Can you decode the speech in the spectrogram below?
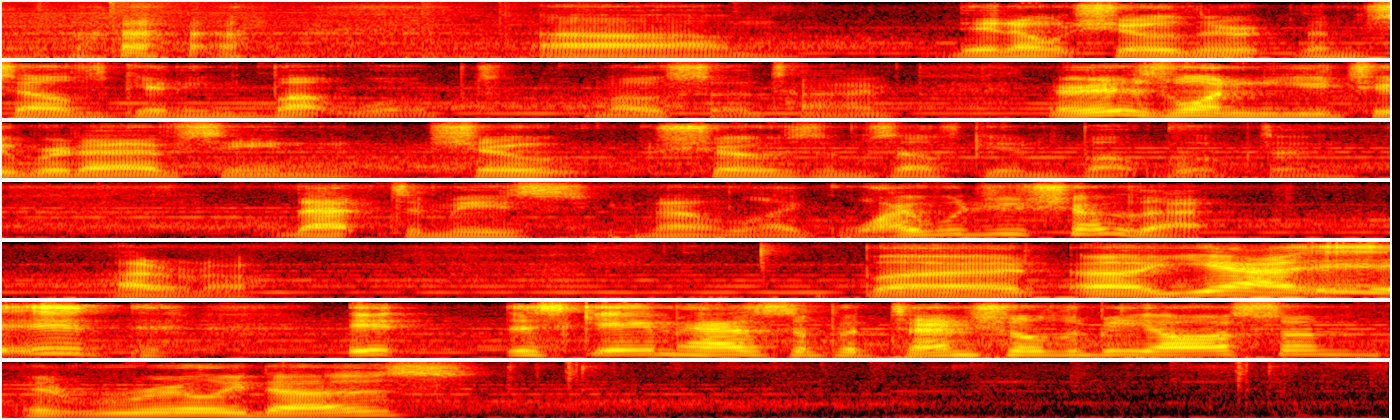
um, they don't show their themselves getting butt whooped most of the time. There is one YouTuber that I've seen show shows himself getting butt whooped, and that to me is you know like why would you show that? I don't know but uh, yeah, it, it it this game has the potential to be awesome. It really does.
